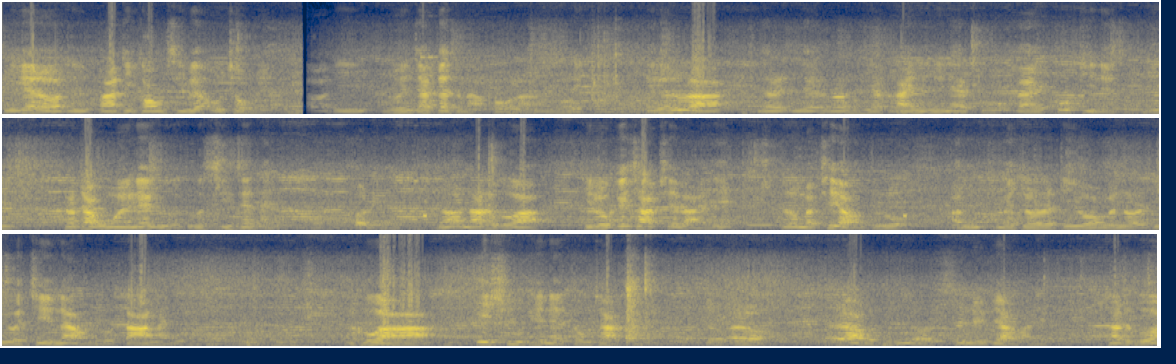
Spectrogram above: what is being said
ပြီးခဲ့တော့ဒီပါတီကောင်စီပဲအုပ်ချုပ်နေတာလေဒီဝင်ကြပြဿနာပေါ်လာတယ်တကယ်လို့လားရခိုင်နေနဲ့ကိုယ်ကိုယ်ကိုပြည်နေဆိုပြီးနောက်တော့ဝင်တဲ့လူကိုသူတို့စီစစ်နိုင်တယ်ဟုတ်တယ်နော်နောက်တစ်ခုကဒီလိုကိစ္စဖြစ်လာရင်သူတို့မဖြစ်အောင်သူတို့ majority ရော minority ရောကျေနပ်အောင်သူတို့တားနိုင်တယ်အခုက issue ဖြစ်နေတုံးချတယ်အဲ့တော့အဲ့ဒါကိုသူတို့ဆွေးနွေးပြပါလေနောက်တစ်ခုက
